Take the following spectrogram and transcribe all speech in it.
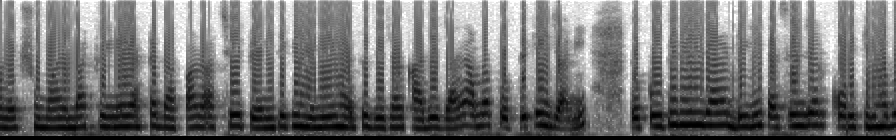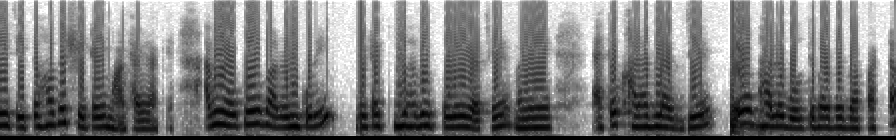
অনেক সময় বা ট্রেনের একটা ব্যাপার আছে ট্রেন থেকে নেমেই হয়তো যে যার কাজে যায়, আমরা প্রত্যেকেই জানি। তো প্রতিদিন যারা ডেলি প্যাসেঞ্জার করে কীভাবে যেতে হবে সেটাই মাথায় রাখে। আমি ওকেও পালন করি এটা কীভাবে পড়ে গেছে। মানে এত খারাপ লাগছে, ও ভালো বলতে পারবে ব্যাপারটা।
